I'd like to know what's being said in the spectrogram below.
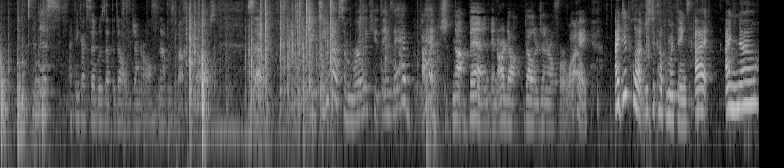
And this, I think I said was at the Dollar General, and that was about $3. So some really cute things. They had, I had not been in our Do Dollar General for a while. Okay, I did pull out just a couple more things. I I know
